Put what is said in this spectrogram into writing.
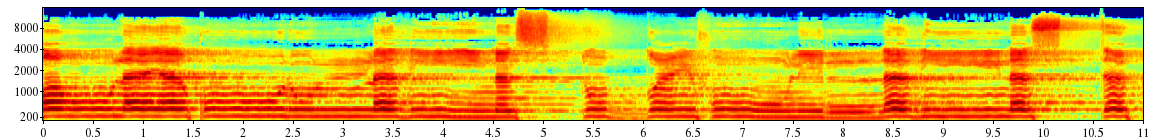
القول يقول الذين استضعفوا للذين استكبروا.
